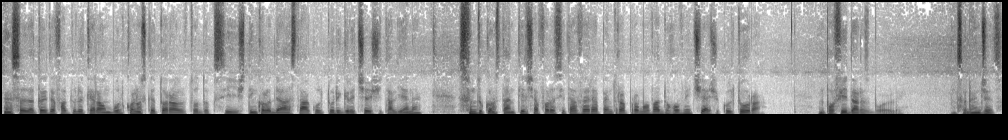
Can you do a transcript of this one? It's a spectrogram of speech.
Însă, datorită faptului că era un bun cunoscător al ortodoxiei și, dincolo de asta, a culturii grecești și italiene, Sfântul Constantin și-a folosit averea pentru a promova duhovnicia și cultura, în pofida războiului. Înțelegeți?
